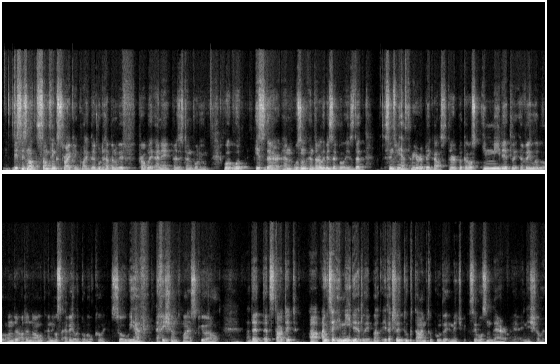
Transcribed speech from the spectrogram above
this is not something striking, like that would happen with probably any persistent volume. What, what is there and wasn't entirely visible is that since we have three replicas, the replica was immediately available on the other node and it was available locally. So we have efficient MySQL that, that started, uh, I would say immediately, but it actually took time to pull the image because it wasn't there initially.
